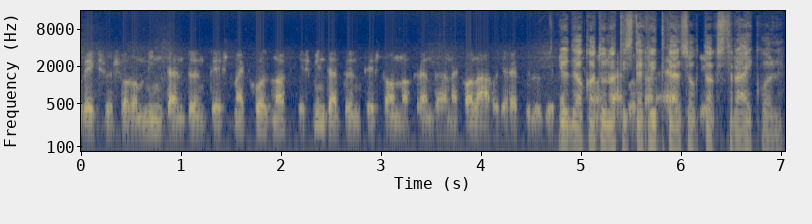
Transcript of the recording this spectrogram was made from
végső soron minden döntést meghoznak, és minden döntést annak rendelnek alá, hogy a repülőgép. Jó, de a katonatisztek ritkán szoktak sztrájkolni.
